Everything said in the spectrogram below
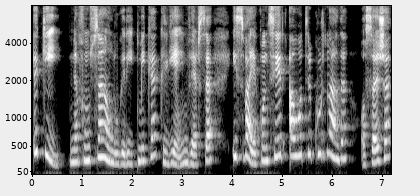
Aqui, na função logarítmica, que lhe é inversa, isso vai acontecer à outra coordenada, ou seja,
